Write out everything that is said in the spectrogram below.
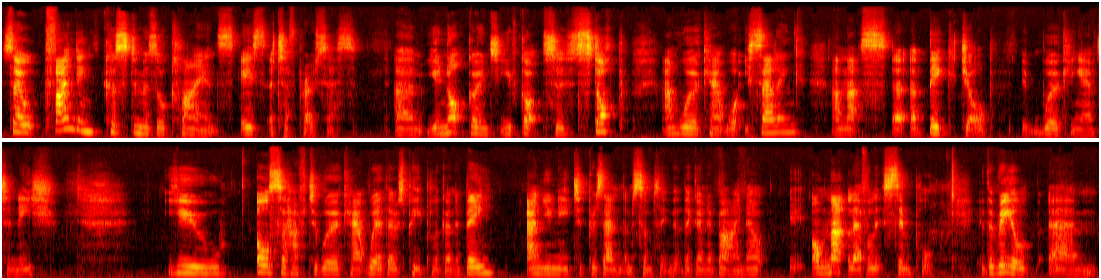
So finding customers or clients is a tough process. Um, you're not going to you've got to stop and work out what you're selling and that's a, a big job working out a niche. You also have to work out where those people are going to be and you need to present them something that they're going to buy. Now on that level, it's simple. The real um,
